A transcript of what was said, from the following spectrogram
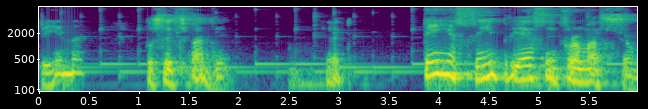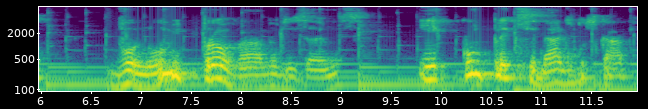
pena você se fazer. Certo? Tenha sempre essa informação: volume provável de exames e complexidade dos casos.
